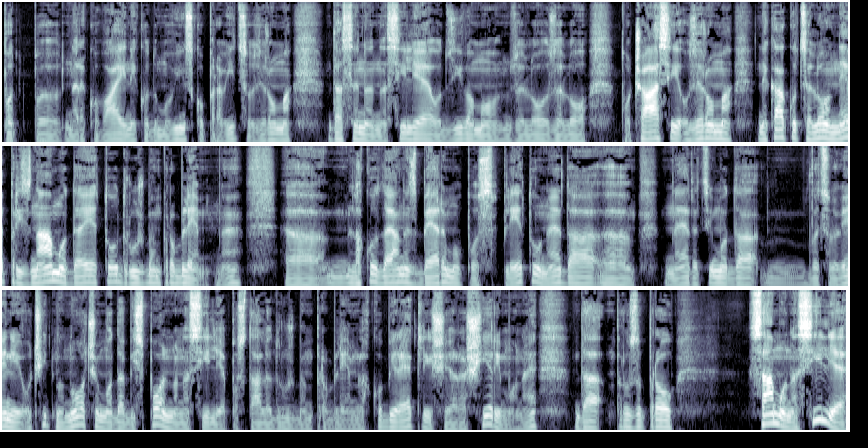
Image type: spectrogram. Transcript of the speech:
pod, pod narekovaj, neko domovinsko pravico oziroma da se na nasilje odzivamo zelo, zelo počasi, oziroma nekako celo ne priznamo, da je to družben problem. Ne. Uh, lahko danes beremo po spletu, ne, da, uh, ne, recimo, da v Sloveniji očitno nočemo, da bi spolno nasilje postalo družben problem. Lahko bi rekli, še razširimo, ne, da pravzaprav. Samo nasilje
